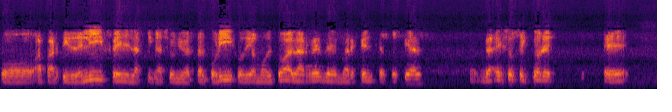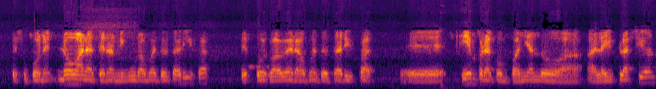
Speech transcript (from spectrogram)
o a partir del IFE, la asignación universal por hijo, digamos, de toda la red de emergencia social. Esos sectores eh, se supone no van a tener ningún aumento de tarifas, después va a haber aumento de tarifas eh, siempre acompañando a, la inflación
